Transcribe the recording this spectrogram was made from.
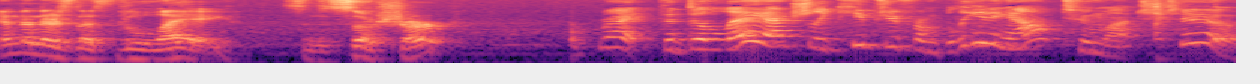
and then there's this delay, since it's so sharp. Right. The delay actually keeps you from bleeding out too much too.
